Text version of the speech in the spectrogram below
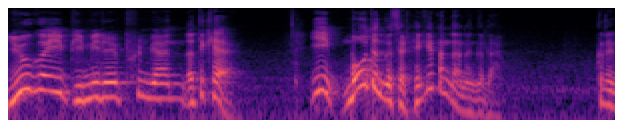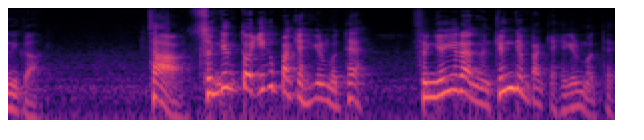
육의 비밀을 풀면 어떻게 이 모든 것을 해결한다는 거다. 그러니까. 자 성경도 이것밖에 해결 못해. 성경이라는 경전밖에 해결 못해.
